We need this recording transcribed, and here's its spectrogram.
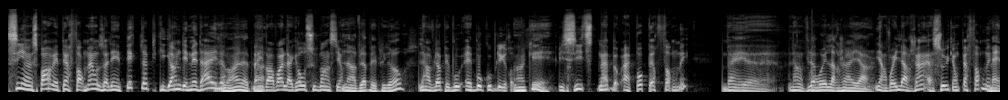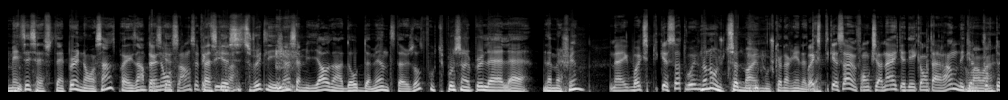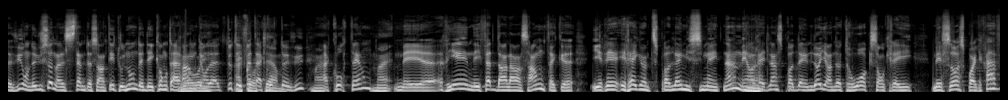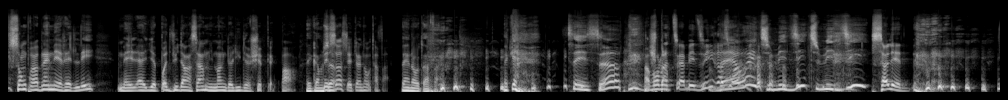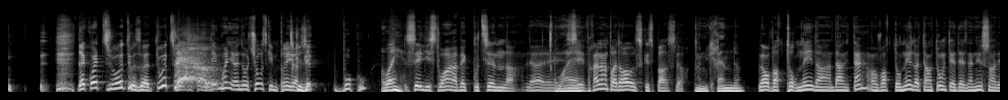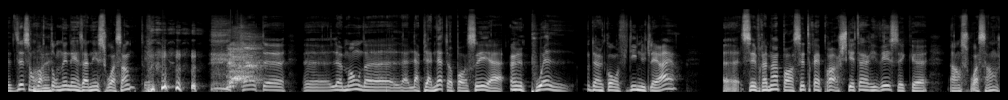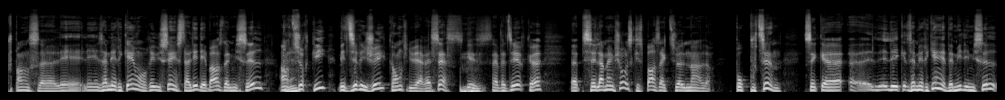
Si un sport est performant aux Olympiques, puis qu'il gagne des médailles, là, Ouais, la- ben, il va avoir la grosse subvention. L'enveloppe est plus grosse? L'enveloppe est, beau- est beaucoup plus grosse. OK. Puis si tu te mets à pas performer, ben euh, l'enveloppe, va l'argent ailleurs. il envoie de l'argent à ceux qui ont performé. Mais, mais tu sais, c'est un peu un non-sens, par exemple. C'est un Parce non-sens, parce effectivement. que si tu veux que les gens s'améliorent dans d'autres domaines, c'est à eux autres, il faut que tu pousses un peu la, la, la machine. Mais va expliquer ça, toi. Non, non, je dis ça de même. Moi, je connais rien Va là-dedans. expliquer ça à un fonctionnaire qui a des comptes à rendre, mais qui a une courte vue. On a vu ça dans le système de santé. Tout le monde a des comptes à rendre. ouais. a- tout À est fait à terme. courte vue, Ouais. à court terme. Mais euh, rien n'est fait dans l'ensemble. Fait que il, ré- il règle un petit problème ici maintenant, mais en réglant ce problème-là, il y en a trois qui sont créés. Mais ça, c'est pas grave. Son problème est réglé, mais là, il n'y a pas de vue d'ensemble. Il manque de leadership quelque part. C'est comme mais ça. ça, c'est une autre affaire. C'est une autre affaire. c'est ça. Je suis parti à médire, Ben oui, tu médis, tu médis. Solide. de quoi tu vois, toi, toi, tu vas nous parler. Moi, il y a une autre chose qui me préoccupe Excusez. beaucoup. Oui. C'est l'histoire avec Poutine, là. Là, Ouais. C'est vraiment pas drôle ce qui se passe là. En Ukraine, là. Là, on va retourner dans, dans le temps. On va retourner, là, tantôt, on était des années 70. On va Ouais. retourner dans les années 60. Quand euh, euh, le monde, euh, la, la planète a passé à un poil d'un conflit nucléaire, euh, c'est vraiment passé très proche. Ce qui est arrivé, c'est que en 60, je pense, euh, les, les Américains ont réussi à installer des bases de missiles en Hein? Turquie, mais dirigées contre l'URSS. Qui- Ça veut dire que euh, c'est la même chose qui se passe actuellement là, pour Poutine. C'est que les, les Américains avaient mis des missiles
